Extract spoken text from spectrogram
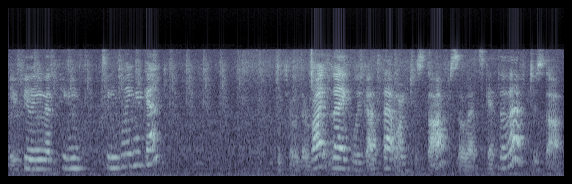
Are you feeling the ting- tingling again? So the right leg, we got that one to stop, so let's get the left to stop.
